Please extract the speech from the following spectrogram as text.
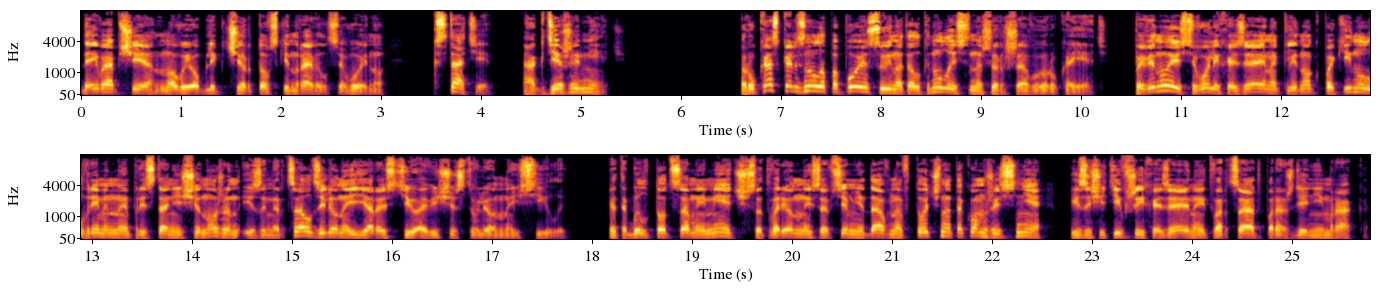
Да и вообще, новый облик чертовски нравился воину. Кстати, а где же меч? Рука скользнула по поясу и натолкнулась на шершавую рукоять. Повинуясь воле хозяина, клинок покинул временное пристанище ножен и замерцал зеленой яростью овеществленной силы. Это был тот самый меч, сотворенный совсем недавно в точно таком же сне и защитивший хозяина и Творца от порождений мрака.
